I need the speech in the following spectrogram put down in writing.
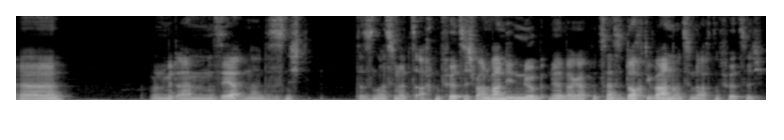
Äh, und mit einem sehr, nein, das ist nicht, das ist 1948. Wann waren die Nür Nürnberger Prozesse? Doch, die waren 1948.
